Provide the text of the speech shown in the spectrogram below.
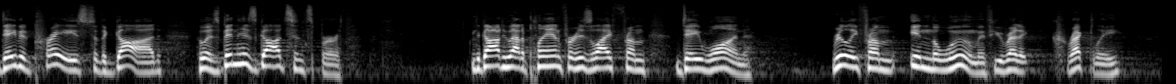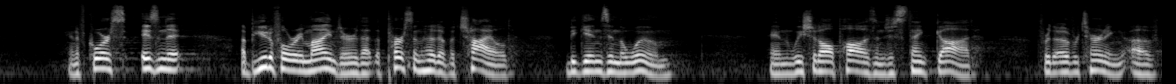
David prays to the God who has been his God since birth, the God who had a plan for his life from day one really from in the womb, if you read it correctly. And of course, isn't it a beautiful reminder that the personhood of a child begins in the womb? And we should all pause and just thank God for the overturning of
